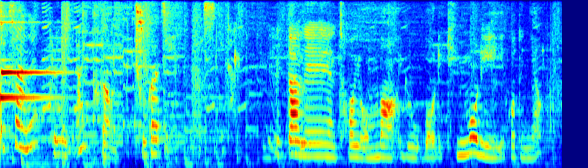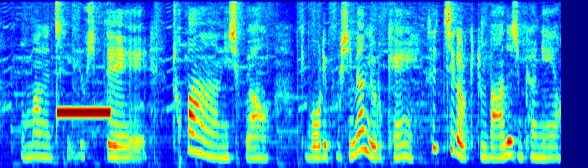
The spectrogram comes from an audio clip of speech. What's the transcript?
색상은 블랙이랑 브라운 두 가지가 있습니다. 일단은 저희 엄마 요 머리 뒷머리거든요. 엄마는 지금 60대 초반이시고요. 이렇게 머리 보시면 이렇게 새치가 이렇게 좀 많으신 편이에요.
